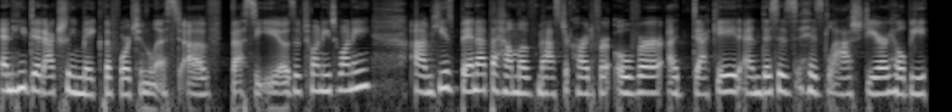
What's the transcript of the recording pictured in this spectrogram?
and he did actually make the Fortune list of best CEOs of 2020. Um, he's been at the helm of Mastercard for over a decade, and this is his last year. He'll be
